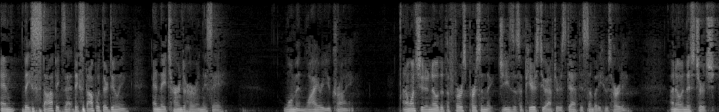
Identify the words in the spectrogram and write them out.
and they stop exact, they stop what they're doing and they turn to her and they say, woman, why are you crying? And I want you to know that the first person that Jesus appears to after his death is somebody who's hurting. I know in this church,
